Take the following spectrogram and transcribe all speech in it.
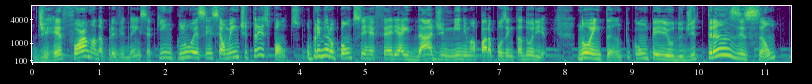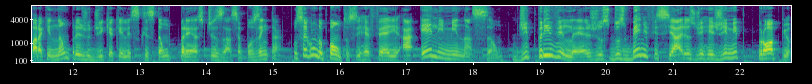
de reforma da Previdência que inclua essencialmente três pontos. O primeiro ponto se refere à idade mínima para aposentadoria. No entanto, com um período de transição para que não prejudique aqueles que estão prestes a se aposentar. O segundo ponto se refere à eliminação de privilégios dos beneficiários de regime próprio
